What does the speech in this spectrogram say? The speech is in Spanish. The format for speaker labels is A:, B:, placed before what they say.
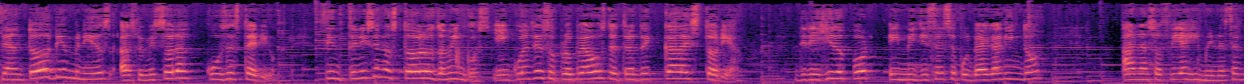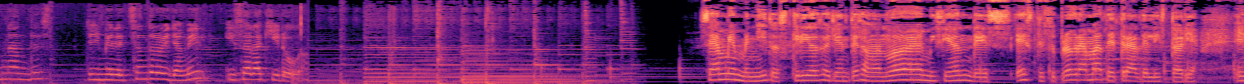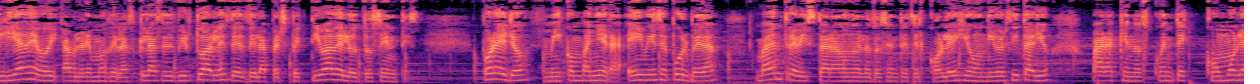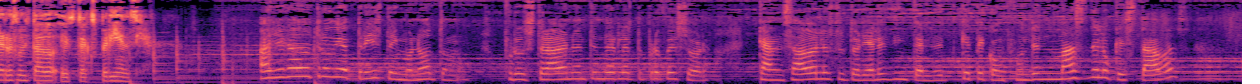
A: Sean todos bienvenidos a su emisora CUS Estéreo. Sintonícenos todos los domingos y encuentren su propia voz detrás de cada historia. Dirigido por Amy Giselle Sepúlveda Galindo, Ana Sofía Jiménez Hernández, Jamie Alexandra Villamil y Sara Quiroga.
B: Sean bienvenidos, queridos oyentes, a una nueva emisión de este su programa Detrás de la Historia. El día de hoy hablaremos de las clases virtuales desde la perspectiva de los docentes. Por ello, mi compañera Amy Sepúlveda va a entrevistar a uno de los docentes del colegio universitario para que nos cuente cómo le ha resultado esta experiencia.
C: Ha llegado otro día triste y monótono, frustrado de no entenderle a tu profesor, cansado de los tutoriales de internet que te confunden más de lo que estabas.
